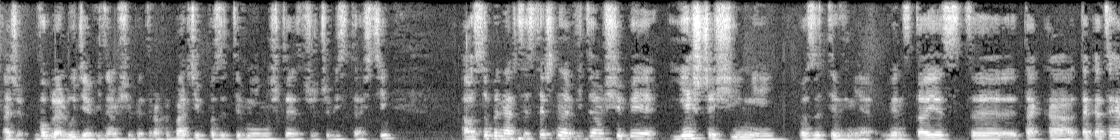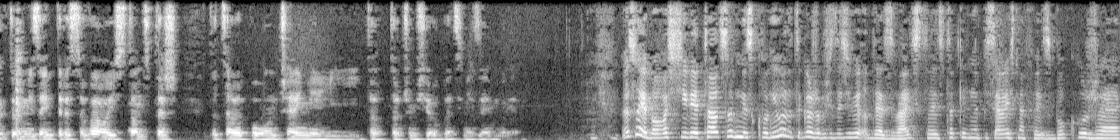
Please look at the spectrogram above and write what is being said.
znaczy w ogóle ludzie widzą siebie trochę bardziej pozytywnie niż to jest w rzeczywistości a osoby narcystyczne widzą siebie jeszcze silniej pozytywnie, więc to jest e, taka, taka cecha, która mnie zainteresowała i stąd też to całe połączenie i to, to czym się obecnie zajmuję. No słuchaj, bo właściwie to, co mnie skłoniło do tego, żeby się do Ciebie odezwać, to jest to, kiedy napisałeś na Facebooku, że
